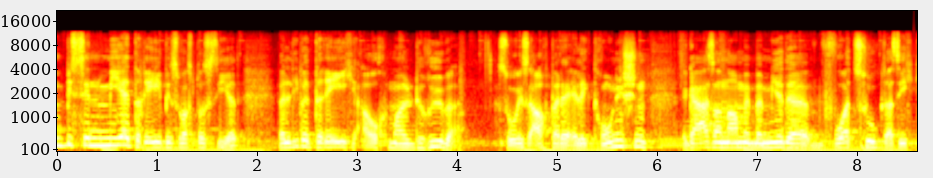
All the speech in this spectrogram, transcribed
ein bisschen mehr drehe, bis was passiert, weil lieber drehe ich auch mal drüber. So ist auch bei der elektronischen Gasannahme bei mir der Vorzug, dass ich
